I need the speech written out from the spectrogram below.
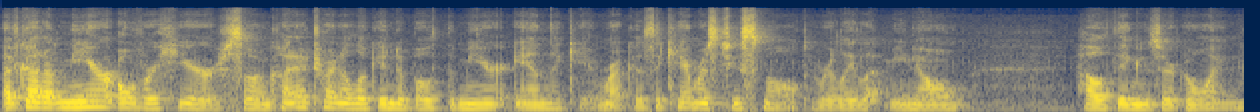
I've got a mirror over here, so I'm kind of trying to look into both the mirror and the camera, because the camera's too small to really let me know how things are going.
